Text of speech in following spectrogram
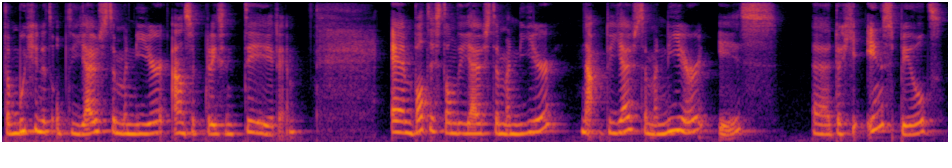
Dan moet je het op de juiste manier aan ze presenteren. En wat is dan de juiste manier? Nou, de juiste manier is uh, dat je inspeelt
